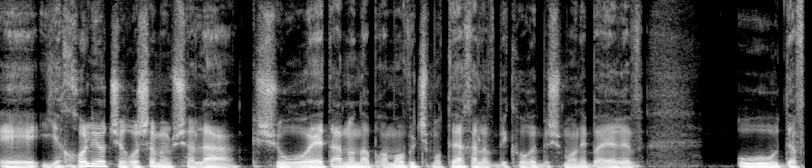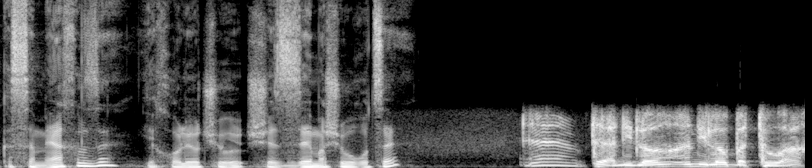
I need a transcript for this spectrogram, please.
אה, יכול להיות שראש הממשלה, כשהוא רואה את אמנון אברמוביץ' מותח עליו ביקורת בשמונה בערב, הוא דווקא שמח על זה? יכול להיות שהוא, שזה מה שהוא רוצה? אה, אני לא, אני לא בטוח,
